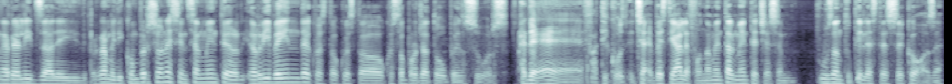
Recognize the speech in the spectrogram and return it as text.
realizza dei, dei, programmi di conversione essenzialmente rivende questo, questo, questo, progetto open source ed è faticoso, cioè bestiale fondamentalmente, cioè, usano tutte le stesse cose.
